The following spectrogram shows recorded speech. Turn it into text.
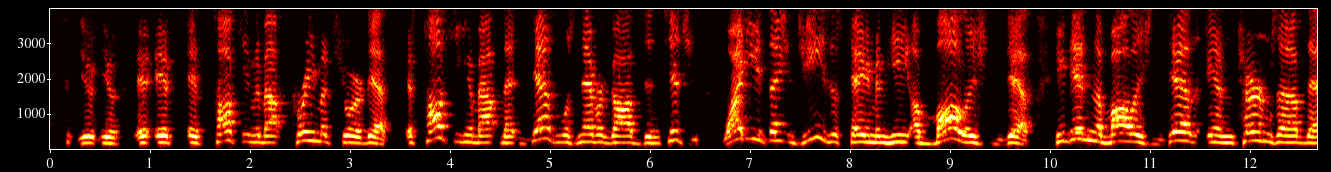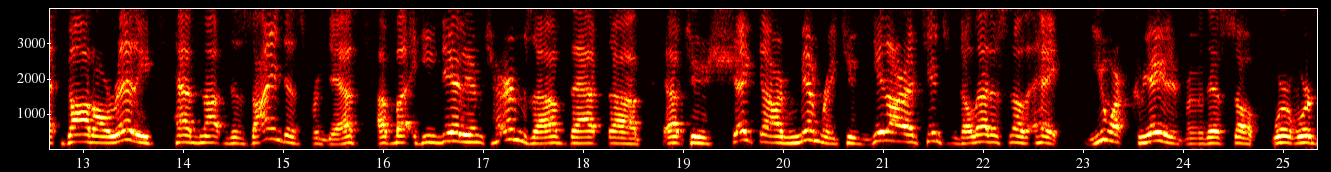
you you it, it's it's talking about premature death. It's talking about that death was never God's intention. Why do you think Jesus came and he abolished death? He didn't abolish death in terms of that God already had not designed us for death, uh, but he did in terms of that uh, uh to shake our memory, to get our attention, to let us know that hey, you weren't created for this, so we're we're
